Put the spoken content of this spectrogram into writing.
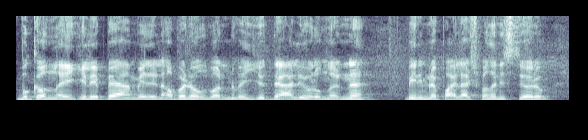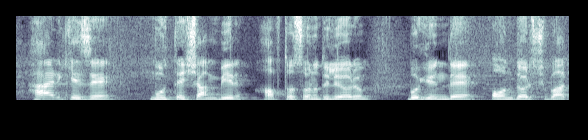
bu konuyla ilgili beğenmelerini, abone olmalarını ve değerli yorumlarını benimle paylaşmalarını istiyorum. Herkese muhteşem bir hafta sonu diliyorum. Bugün de 14 Şubat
